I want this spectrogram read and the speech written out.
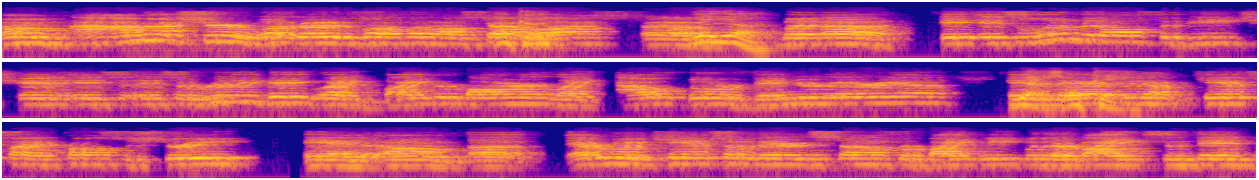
Um, I, am not sure what road it's off of. I was kind of okay. lost. Uh, yeah, yeah. But uh, it, it's a little bit off the beach, and it's it's a really big like biker bar, like outdoor vendor area. And yes, they okay. actually have a campsite across the street, and um, uh, everyone camps over there and stuff for bike week with their bikes, and then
